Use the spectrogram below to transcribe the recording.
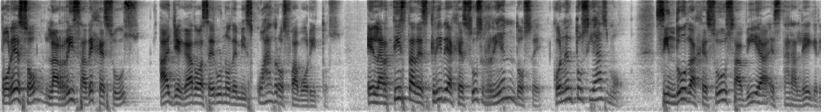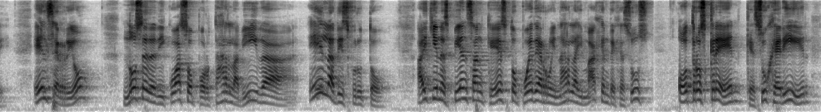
Por eso, la risa de Jesús ha llegado a ser uno de mis cuadros favoritos. El artista describe a Jesús riéndose con entusiasmo. Sin duda Jesús sabía estar alegre. Él se rió, no se dedicó a soportar la vida, él la disfrutó. Hay quienes piensan que esto puede arruinar la imagen de Jesús. Otros creen que sugerir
